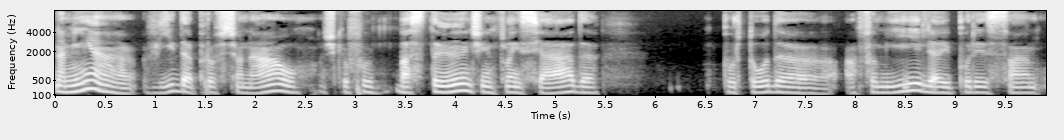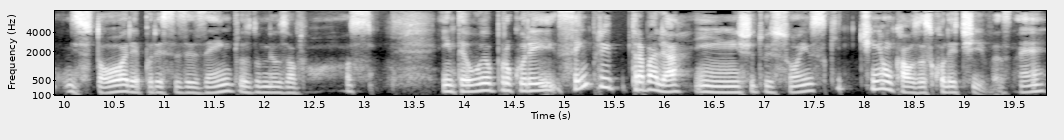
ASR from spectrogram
Na minha vida profissional, acho que eu fui bastante influenciada por toda a família e por essa história, por esses exemplos dos meus avós. Então eu procurei sempre trabalhar em instituições que tinham causas coletivas, né?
